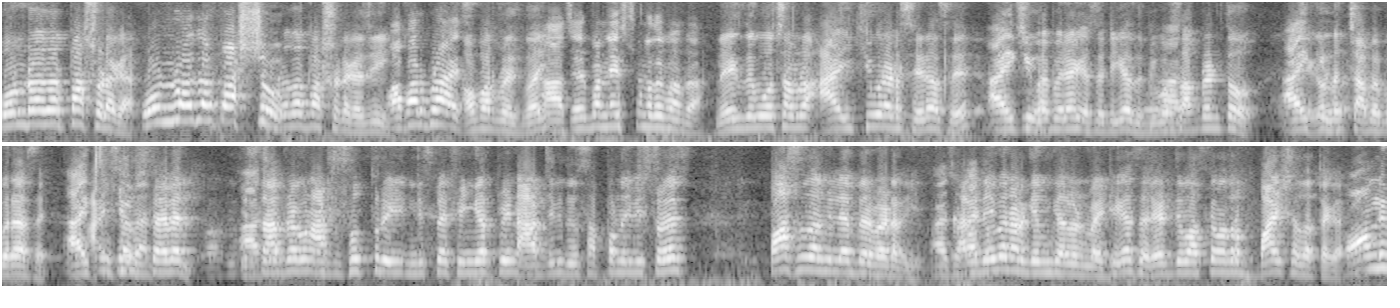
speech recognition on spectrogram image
পনেরো হাজার পাঁচশো টাকা। পনেরো হাজার পাঁচশো? হাজার পাঁচশো টাকা জি। অফার প্রাইস অফার প্রাইস ভাই। আচ্ছা এরপর নেক্সট কোনটা দেখব আমরা? নেক্সট দেবো হচ্ছে আমরা আইকিউ এর একটা সেট আছে। IQ ভাবে বেড়ে গেছে ঠিক আছে? ভিভো আচ্ছা। তো? IQ চাপে পড়ে আছে। আইকিউ 7 স্ন্যাপড্রাগন আটশো সত্তর display fingerprint GB GB storage battery আচ্ছা, খালি নেবেন আর গেম খেলবেন ভাই ঠিক আছে? রেট দেবো আজকে মাত্র বাইশ হাজার টাকা। অনলি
